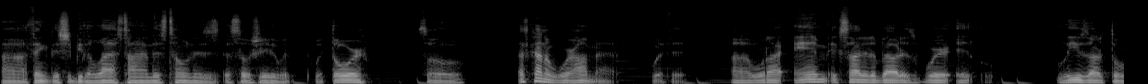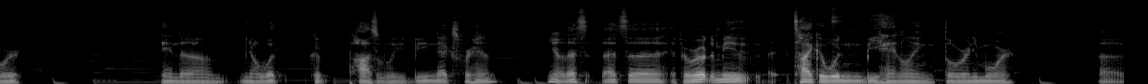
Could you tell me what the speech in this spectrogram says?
Uh, I think this should be the last time this tone is associated with with Thor. So that's kind of where I'm at with it. Uh, what I am excited about is where it leaves our Thor, and um, you know what could possibly be next for him. You know that's that's uh if it were up to me, Taika wouldn't be handling Thor anymore. Uh,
